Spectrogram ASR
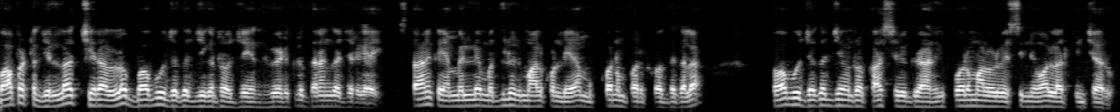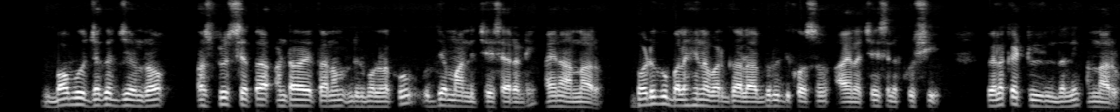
బాపట్ల జిల్లా చీరాలలో బాబు జగజ్జీవనరావు జయంతి వేడుకలు ఘనంగా జరిగాయి. స్థానిక ఎమ్మెల్యే మద్దులూరి మాల్కొండయ్య ముక్కోణం పార్క్ వద్ద గల బాబు జగజ్జీవనరావు కాశ్య విగ్రహానికి పూలమాలలు వేసి నివాళులర్పించారు. బాబు జగజ్జీవనరావు అస్పృశ్యత అంటరానితనం నిర్మూలనకు ఉద్యమాన్ని చేశారని ఆయన అన్నారు. బడుగు బలహీన వర్గాల అభివృద్ధి కోసం ఆయన చేసిన కృషి వెలకెట్టలేనిదని అన్నారు.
